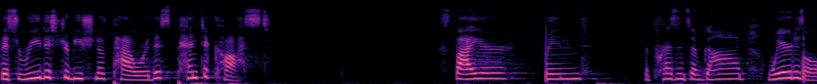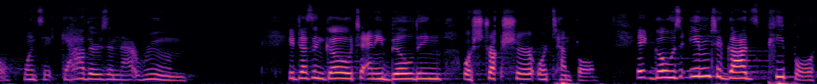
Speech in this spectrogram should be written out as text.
this redistribution of power, this Pentecost, fire, wind, the presence of God, where does it go once it gathers in that room? It doesn't go to any building or structure or temple. It goes into God's people.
